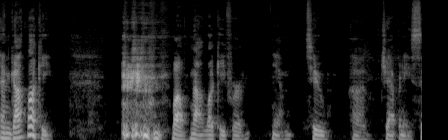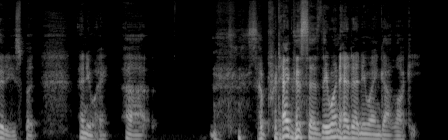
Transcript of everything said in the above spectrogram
and got lucky. well, not lucky for you know two uh, Japanese cities, but anyway, uh, so protagonist says they went ahead anyway and got lucky.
